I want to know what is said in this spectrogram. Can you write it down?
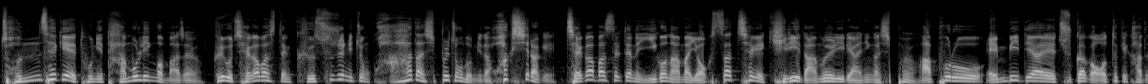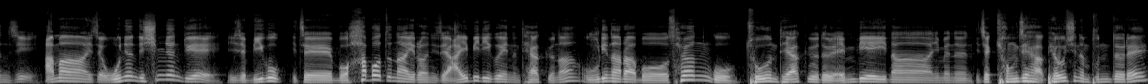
전 세계의 돈이 다 몰린 건 맞아요. 그리고 제가 봤을 땐 그 수준이 좀 과하다 싶을 정도입니다. 확실하게. 제가 봤을 때는 이건 아마 역사책에 길이 남을 일이 아닌가 싶어요. 앞으로 엔비디아의 주가가 어떻게 가든지 아마 이제 5년 뒤, 10년 뒤에 이제 미국 이제 뭐 하버드나 이런 이제 아이비 리그에 있는 대학교나 우리나라 뭐 서연고 좋은 대학교들 MBA나 아니면은 이제 경제학 배우시는 분들의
